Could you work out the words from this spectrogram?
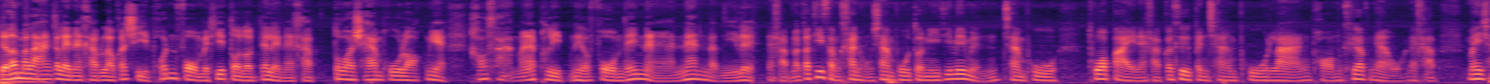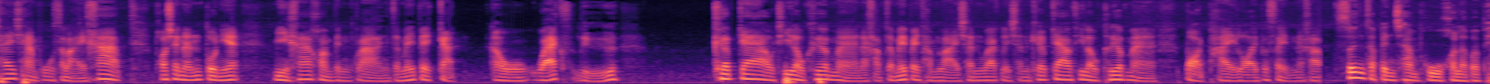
เดี๋ยวเรามาล้างกันเลยนะครับ เราก็ฉีดพ่นโฟมไปที่ตัวรถได้เลยนะครับ ตัวแชมพูล็อกเนี่ยเขาสามารถผลิตเนื้อโฟมได้หนาแน่นแบบนี้เลยนะครับ แล้วก็ที่สำคัญของแชมพูตัวนี้ที่ไม่เหมือนแชมพูทั่วไปนะครับ ก็คือเป็นแชมพูล้างพร้อมเคลือบเงานะครับ ไม่ใช่แชมพูสลายคราบ เพราะฉะนั้นตัวนี้มีค่าความเป็นกลางจะไม่ไปกัดเอาแว็กซ์หรือเคลือบแก้วที่เราเคลือบมานะครับ จะไม่ไปทำลายชั้นแว็กหรือชั้นเคลือบแก้วที่เราเคลือบมาปลอดภัย100%นะครับ ซึ่งจะเป็นแชมพูคนละประเภ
